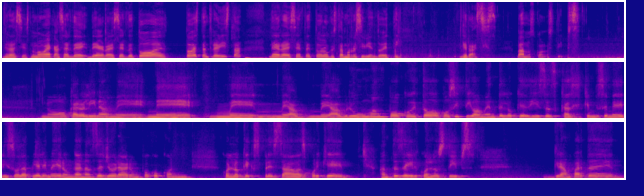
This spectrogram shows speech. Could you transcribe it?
Gracias. No me voy a cansar de, agradecerte toda, toda esta entrevista, de agradecerte todo lo que estamos recibiendo de ti. Gracias. Vamos con los tips. No, Carolina, me, me, me, me, abruma un poco y todo positivamente lo que dices, casi que se me erizó la piel y me dieron ganas de llorar un poco con, con lo que expresabas, porque antes de ir con los tips, gran parte de,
